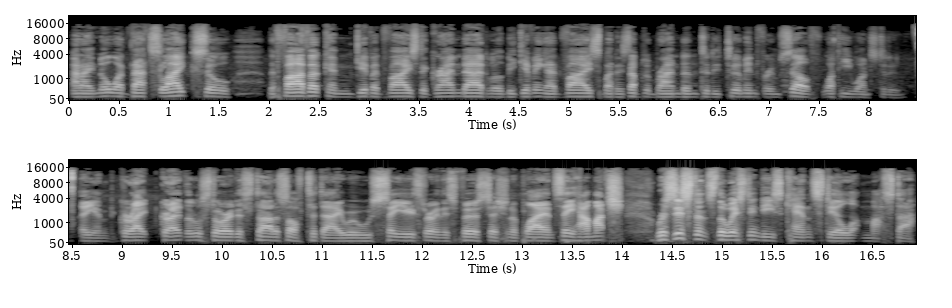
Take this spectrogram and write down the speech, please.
and I know what that's like. So the father can give advice, the granddad will be giving advice, but it's up to Brandon to determine for himself what he wants to do. Ian, great, great little story to start us off today. We will see you through in this first session of play and see how much resistance the West Indies can still muster.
